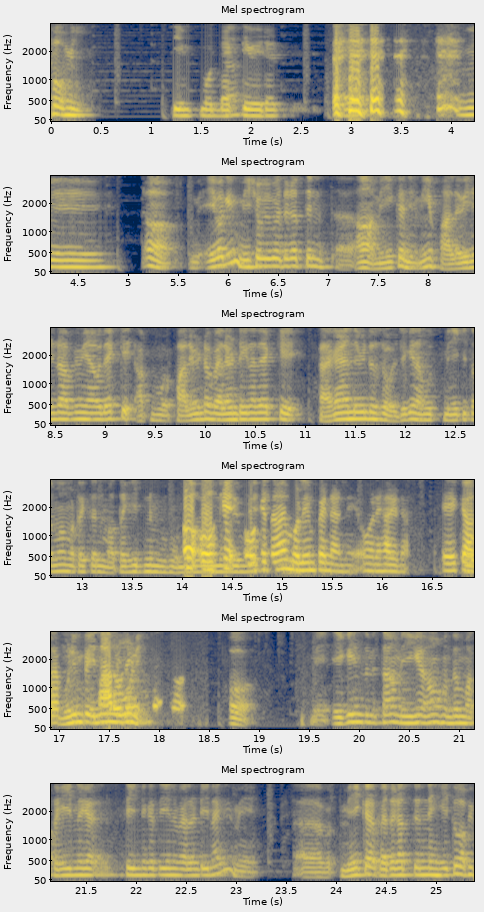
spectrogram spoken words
ෆෝමි සිම් මොඩ් ක්ටිවට ඒවගේ මිශෝක ගතගත්තෙන් මේක මේ පලවිනිට අපි මියාව දැක්ක අප පලවිට වැලටින දැක්කේ පැගන්දවිට සෝජක නමුත් මේක තම මටකන් මතකිටන ඕකේ ඕක තමයි මුලින් පෙන්න්නේ ඕන හරිට ඒක අර මුලින් පෙන්න්න ඕනේ ඕ ඒකින් තා මේක හොඳ මතකන්න තිීනක තියෙන වැලටිනගේ මේ මේක වැදගත්වන්න හේතු අපි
